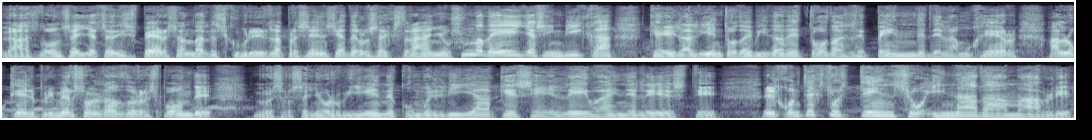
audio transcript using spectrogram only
Las doncellas se dispersan al descubrir la presencia de los extraños. Una de ellas indica que el aliento de vida de todas depende de la mujer, a lo que el primer soldado responde, Nuestro Señor viene como el día que se eleva en el este. El contexto es tenso y nada amable.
